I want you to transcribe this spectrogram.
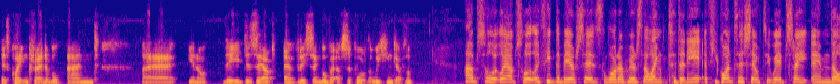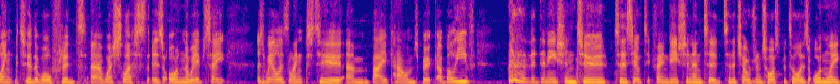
is quite incredible. And uh, you know, they deserve every single bit of support that we can give them. Absolutely, absolutely. Feed the Bear says, Laura, where's the link to donate? If you go onto the Celtic website, um, the link to the Walfrid uh, wish list is on the website, as well as links to um, buy Callum's book. I believe the donation to, to the Celtic Foundation and to, to the Children's Hospital is only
